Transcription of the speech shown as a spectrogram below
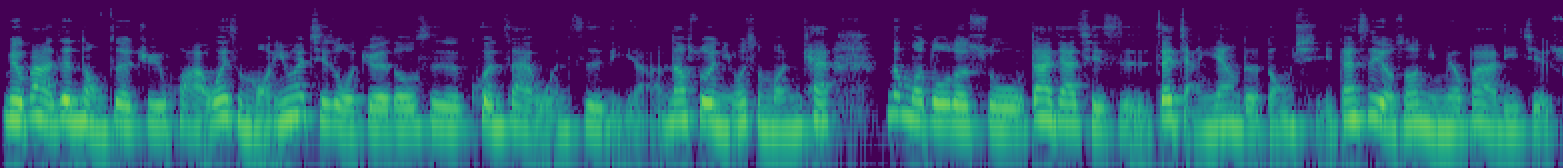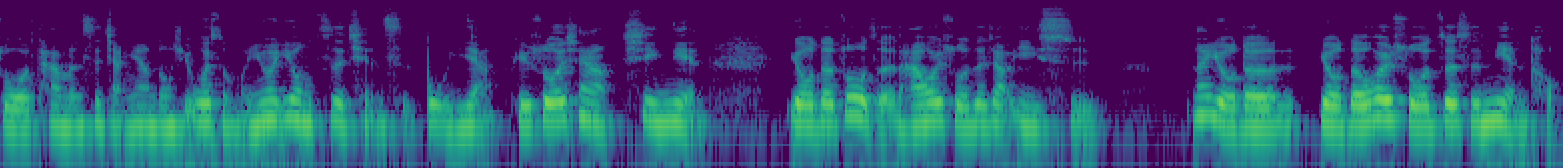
没有办法认同这句话，为什么？因为其实我觉得都是困在文字里啊。那所以你为什么？你看那么多的书，大家其实在讲一样的东西，但是有时候你没有办法理解说他们是讲一样东西，为什么？因为用字遣词不一样。比如说像信念，有的作者他会说这叫意识，那有的有的会说这是念头。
